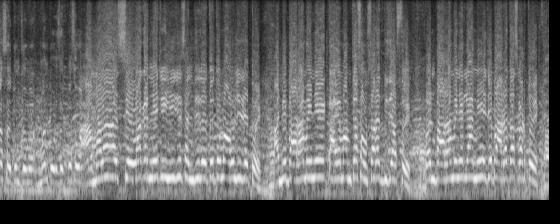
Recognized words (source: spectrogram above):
कसं आहे तुमचं? मन थोडस कसं वाटतं? आम्हाला सेवा करण्याची ही जी संधी देतोय तो माऊली देतोय. आम्ही बारा महिने कायम आमच्या संसारात बिझी असतोय. पण बारा महिन्यातले आम्ही हे जे बारा तास काढतोय हा.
